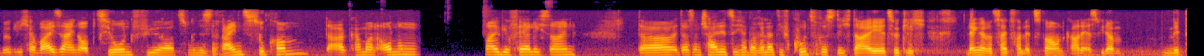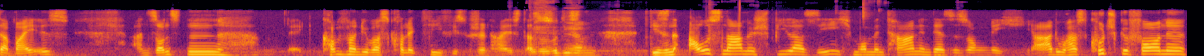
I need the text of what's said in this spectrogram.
möglicherweise eine Option für zumindest reinzukommen. Da kann man auch noch mal gefährlich sein. Da, das entscheidet sich aber relativ kurzfristig, da er jetzt wirklich längere Zeit verletzt war und gerade erst wieder mit dabei ist. Ansonsten kommt man übers Kollektiv, wie es so schön heißt. Also so diesen, ja. diesen Ausnahmespieler sehe ich momentan in der Saison nicht. Ja, du hast Kutschke vorne,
